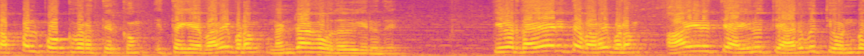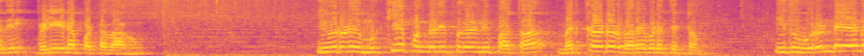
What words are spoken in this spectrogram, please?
கப்பல் போக்குவரத்திற்கும் இத்தகைய வரைபடம் நன்றாக உதவுகிறது. இவர் தயாரித்த வரைபடம் ஆயிரத்தி ஐநூற்றி அறுபத்தி ஒன்பதில் வெளியிடப்பட்டதாகும். இவருடைய முக்கிய பங்களிப்புகள்னு பார்த்தா மெர்காடர் வரைபட திட்டம். இது உருண்டையான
